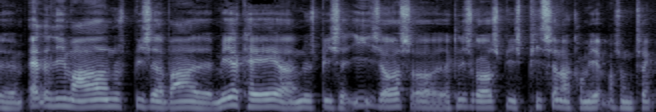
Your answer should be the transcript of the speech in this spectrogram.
øh, alt er lige meget, nu spiser jeg bare øh, mere kage, og nu spiser jeg is også, og jeg kan lige så godt også spise pizza, når jeg kommer hjem og sådan ting.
